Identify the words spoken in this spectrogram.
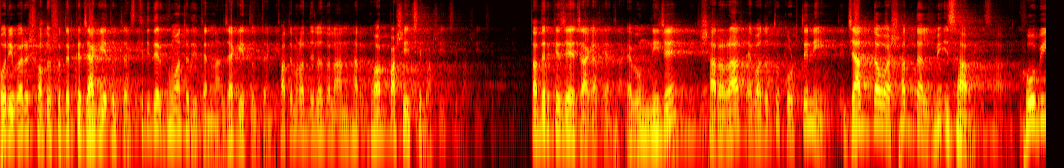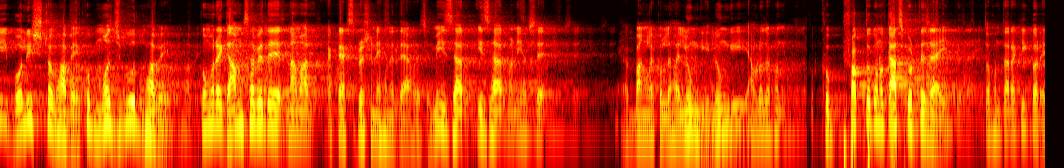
পরিবারের সদস্যদেরকে জাগিয়ে তুলতেন, স্ত্রীদের ঘুমাতে দিতেন না, জাগিয়ে তুলতেন। ফাতেমা রাদিল্লাহ আনহার ঘর পাশেই ছিল। তাদেরকে যে জাগাতেন এবং নিজে সারা রাত এবাদত করতেনই। জাদ্দাওয়া সাদ্দাল মিজহার খুবই বলিষ্ঠভাবে, খুব মজবুত ভাবে কোমরে গামছা বেঁধে নামার একটা এক্সপ্রেশন এখানে দেওয়া হয়েছে। মিজহার ইজহার মানে হচ্ছে, বাংলা করলে হয় লুঙ্গি। লুঙ্গি আমরা যখন খুব শক্ত কোনো কাজ করতে যাই তখন তারা কি করে?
